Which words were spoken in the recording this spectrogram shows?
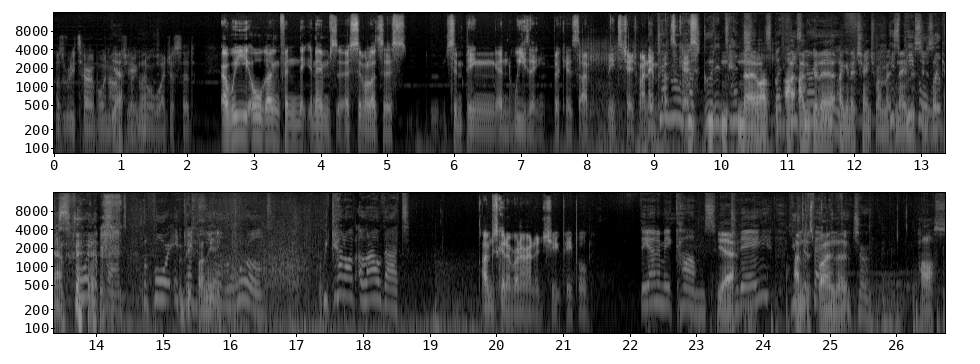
That was a really terrible analogy. pretty Ignore what I just said. are we all going for nicknames that are similar to s- simping and wheezing? Because I need to change my name if that's the case. good N- n- intentions, no, I've, I, I'm gonna I'm gonna change my His name as soon as I can. destroy the plant before it Would be can funny. heal the world. We cannot allow that. I'm just gonna run around and shoot people. The enemy comes. Yeah. Today, you I'm just buying the the- future. Pass.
